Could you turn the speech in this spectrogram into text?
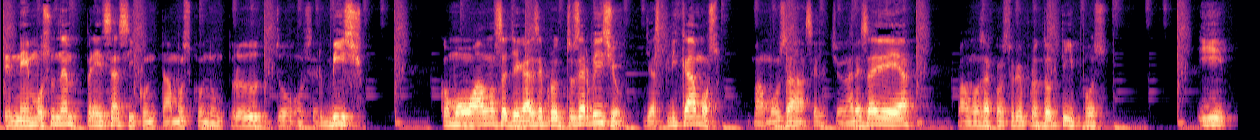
tenemos una empresa si contamos con un producto o servicio. ¿Cómo vamos a llegar a ese producto o servicio? Ya explicamos. Vamos a seleccionar esa idea, vamos a construir prototipos y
